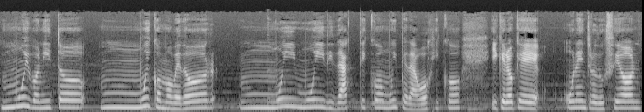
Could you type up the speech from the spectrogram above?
muy bonito, muy conmovedor, muy, muy didáctico, muy pedagógico y creo que una introducción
